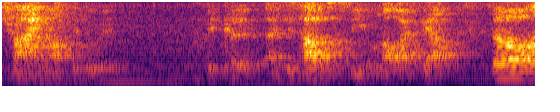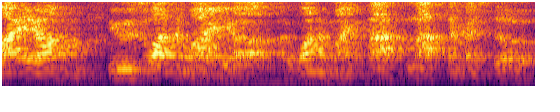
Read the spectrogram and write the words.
trying not to do it because I just have to see how I felt. So I, um, it was one of my, uh, one of my class last semester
